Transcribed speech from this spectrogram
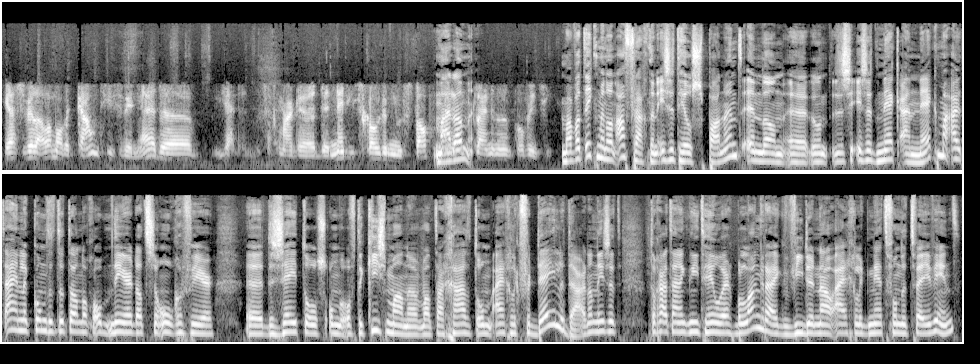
ja, ze willen allemaal de counties winnen. Hè? De, ja, de, zeg maar de, de net iets grotere stad, maar dan, een provincie. Maar wat ik me dan afvraag, dan is het heel spannend en dan, uh, dan is het nek aan nek. Maar uiteindelijk komt het er dan nog op neer dat ze ongeveer uh, de zetels om, of de kiesmannen, want daar gaat het om, eigenlijk verdelen daar. Dan is het toch uiteindelijk niet heel erg belangrijk wie er nou eigenlijk net van de twee wint.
